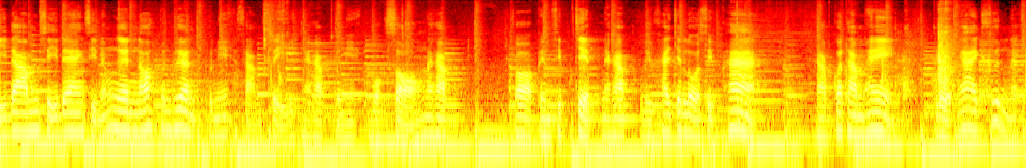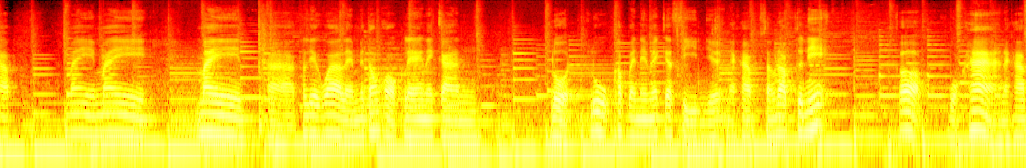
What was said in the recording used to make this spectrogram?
สีดำสีแดงสีน้ำเงินเนาะเพื่อนๆ ตัวนี้ 3 สีนะครับ ตัวนี้บวก2นะครับ ก็เป็น 17 นะครับ หรือใครจะโหลด 15นะครับ ก็ทำให้โหลดง่ายขึ้นนะครับ ไม่ไม่ไม่เขาเรียกว่าอะไรไม่ต้องออกแรงในการโหลดลูกเข้าไปในแมกกาซีนเยอะนะครับสำหรับตัวนี้ก็บวก 5 นะครับ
